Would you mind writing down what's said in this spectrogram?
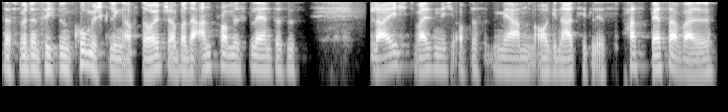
Das wird natürlich ein bisschen komisch klingen auf Deutsch, aber The Unpromised Land, das ist vielleicht, weiß nicht, ob das mehr am Originaltitel ist, passt besser, weil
